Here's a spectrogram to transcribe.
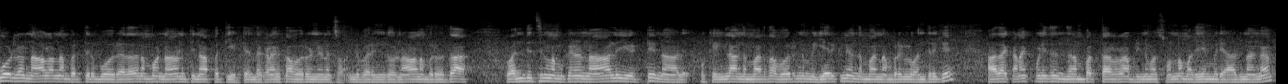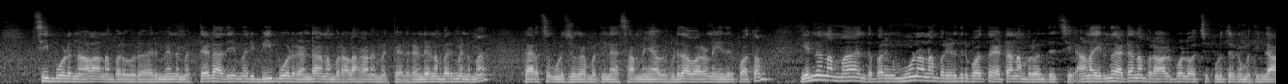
போர்டில் நாலாம் நம்பர் திரும்ப வரும் அதாவது நம்ம நானூற்றி நாற்பத்தி எட்டு இந்த கணக்கு தான் வரும்னு நினச்சோம். இங்கே பாருங்க இங்கே ஒரு நாலாம் நம்பர் வருதா? வந்துச்சுன்னா நமக்கு என்ன? நாலு எட்டு நாலு. ஓகேங்களா அந்த மாதிரி தான் வரும். நம்ம ஏற்கனவே அந்த மாதிரி நம்பர்கள் வந்திருக்கு. அதை கனெக்ட் பண்ணி தான் இந்த நம்பர் தர்றோம் அப்படின்னு நம்ம சொன்னோம். அதே மாதிரி ஆடினாங்க. சி போர்டு நாலாம் நம்பர் ஒரு அருமையான மெத்தேடு அதே மாதிரி பி போர்டு ரெண்டாம் நம்பர் அழகான மெத்தேடு ரெண்டு நம்பருமே நம்ம கரைச்சி குடிச்சிருக்கிறோம் பார்த்தீங்கன்னா செம்மையாக இப்படி தான் வரணும்னு எதிர்பார்த்தோம். என்ன நம்ம இந்த பாருங்கள் மூணாம் நம்பர் எதிர்பார்த்தோம் எட்டாம் நம்பர் வந்துருச்சு. ஆனால் இருந்தால் எட்டாம் நம்பர் ஆல் போல் வச்சு கொடுத்துருக்கோம் பார்த்தீங்களா?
